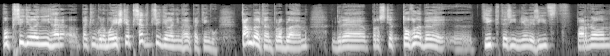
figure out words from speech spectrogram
po přidělení her Pekingu, nebo ještě před přidělením her Pekingu. Tam byl ten problém, kde prostě tohle byli ti, kteří měli říct, pardon,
